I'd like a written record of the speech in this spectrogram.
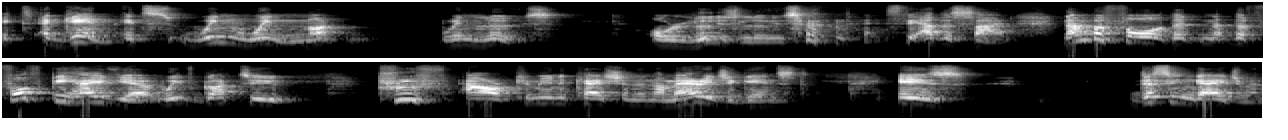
It's again, it's win win, not win lose or lose lose. That's the other side. Number four, the, the fourth behavior we've got to proof our communication and our marriage against is disengagement.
